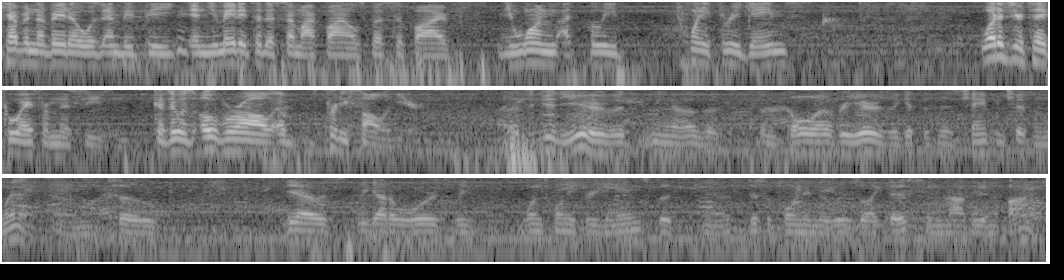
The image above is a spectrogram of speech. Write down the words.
Kevin Nevada was MVP, and you made it to the semifinals, best of five. You won, I believe, 23 games. What is your takeaway from this season? Because it was overall a pretty solid year. It's a good year, but you know the, the goal every year is to get the, the championship and win it. Um, so yeah, was, we got awards. We won 23 games, but you know, it's disappointing to lose like this and not be in the finals.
